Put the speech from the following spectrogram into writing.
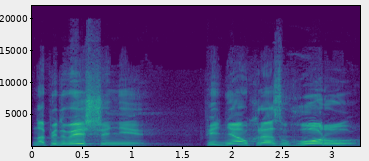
на підвищенні підняв хрест вгору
